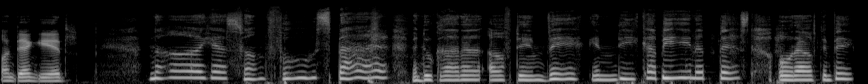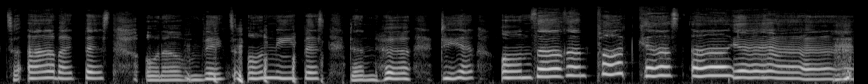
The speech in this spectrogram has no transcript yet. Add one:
und der geht Neues vom Fußball, wenn du gerade auf dem Weg in die Kabine bist oder auf dem Weg zur Arbeit bist oder auf dem Weg zur Uni bist, dann hör dir unseren Podcast an. Yeah.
